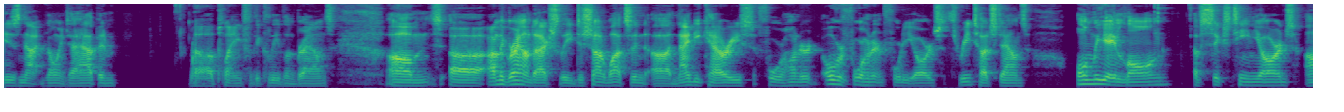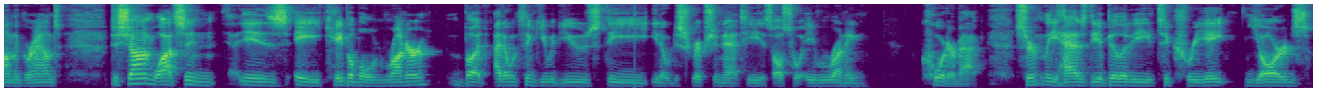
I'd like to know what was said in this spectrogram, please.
is not going to happen. Uh, playing for the Cleveland Browns. Um, uh, on the ground, actually, Deshaun Watson, uh, 90 carries, 400 over 440 yards, three touchdowns, only a long of 16 yards on the ground. Deshaun Watson is a capable runner but I don't think you would use the you know description that he is also a running quarterback. Certainly has the ability to create yards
